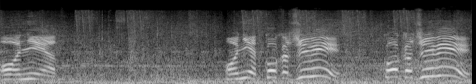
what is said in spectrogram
О, нет. О, нет, Кока, живи! Кока, живи!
